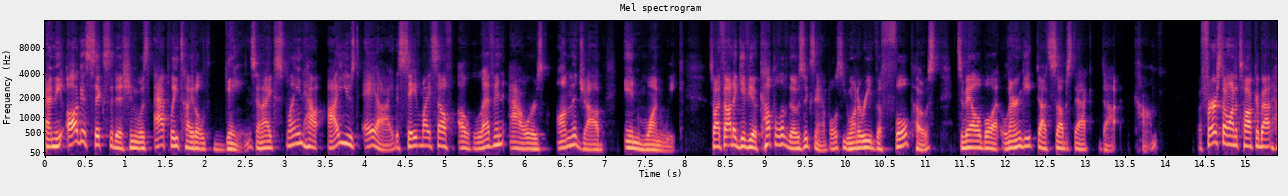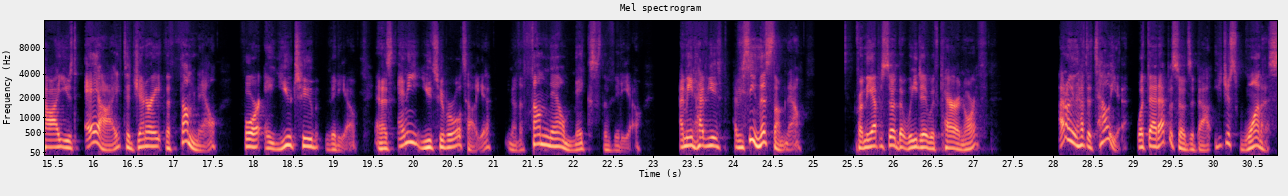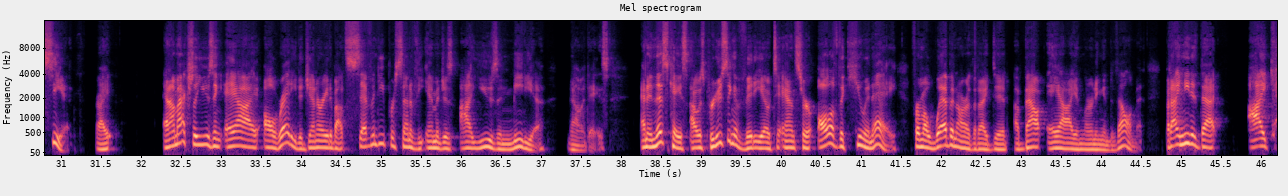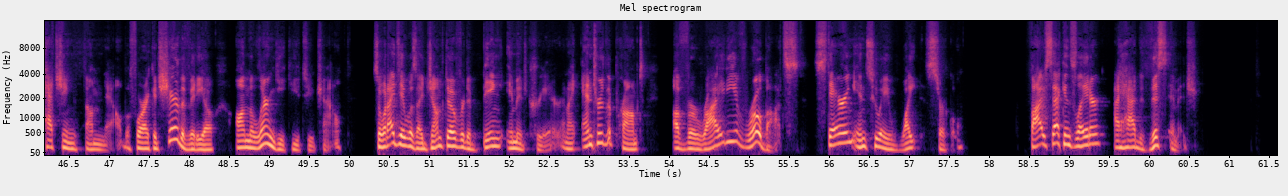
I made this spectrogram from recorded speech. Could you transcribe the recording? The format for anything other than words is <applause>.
And the August 6th edition was aptly titled Gains. And I explained how I used AI to save myself 11 hours on the job in one week. So I thought I'd give you a couple of those examples. You want to read the full post, it's available at learngeek.substack.com. But first, I want to talk about how I used AI to generate the thumbnail for a YouTube video. And as any YouTuber will tell you, you know, the thumbnail makes the video. I mean, have you have you seen this thumbnail from the episode that we did with Kara North? I don't even have to tell you what that episode's about. You just want to see it, right? And I'm actually using AI already to generate about 70% of the images I use in media nowadays. And in this case, I was producing a video to answer all of the Q&A from a webinar that I did about AI and learning and development. But I needed that eye-catching thumbnail before I could share the video on the LearnGeek YouTube channel. So what I did was I jumped over to Bing Image Creator and I entered the prompt a variety of robots staring into a white circle. Five seconds later, I had this image.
